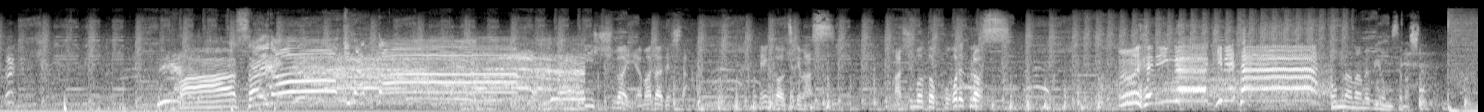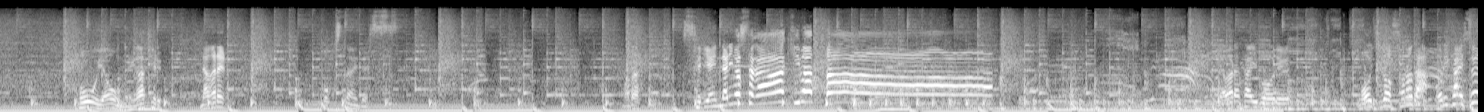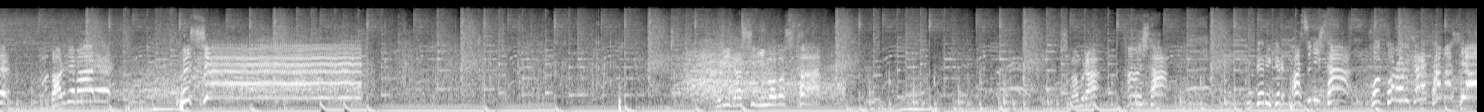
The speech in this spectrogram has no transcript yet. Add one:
ファーサイド決まったフィニッシュは山田でした。変化をつけます。橋本ここでクロス。うんヘディング決めたこんな並びを見せました。東野をめがける。流れる。ボックス内です。まだ競り合いになりましたが決まった柔らかいボール。もう一度園田折り返すバルデマールプッシュ振り出しに戻した。島村ターンした。いけるいけるパスにした。コントロールから玉城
